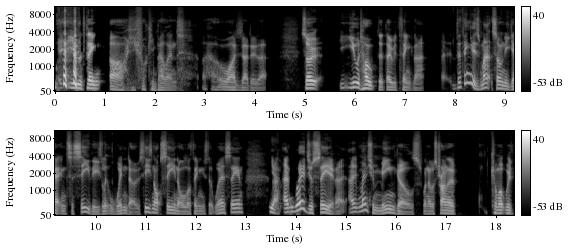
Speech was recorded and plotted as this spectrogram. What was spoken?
you would think, oh, you fucking bellend. Why did I do that? So you would hope that they would think that. Uh, the thing is, Matt's only getting to see these little windows. He's not seeing all the things that we're seeing. Yeah. And we're just seeing, I, I mentioned Mean Girls when I was trying to come up with,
